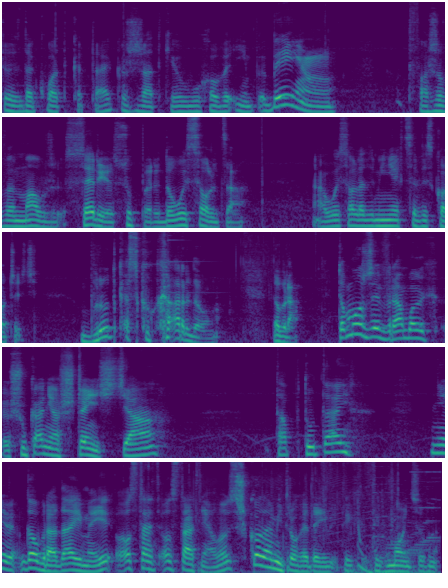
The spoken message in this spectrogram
to jest nakładka, tak? Rzadkie wybuchowe impy. Bing! Twarzowe małży. Serio, super, do łysolca. A łysolec mi nie chce wyskoczyć. Brudka z kokardą. Dobra, to może w ramach szukania szczęścia. Tap tutaj? Nie wiem, dobra, dajmy. Osta ostatnia, bo szkoda mi trochę tej, tych, tych mońców. No.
